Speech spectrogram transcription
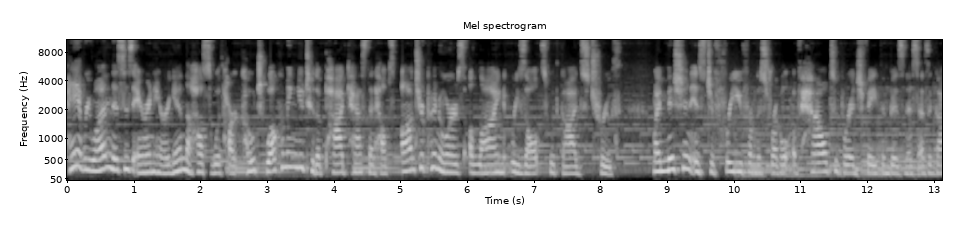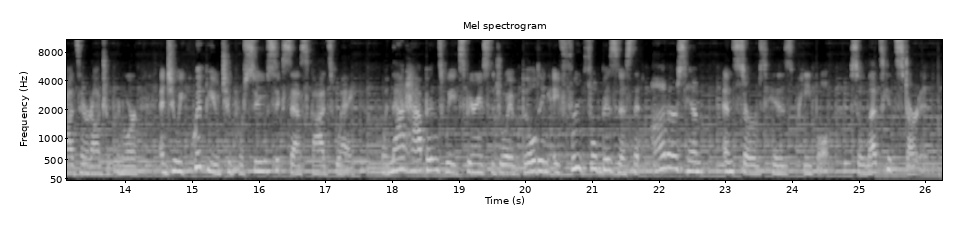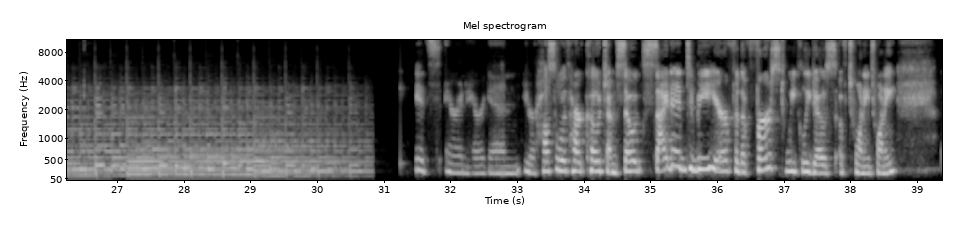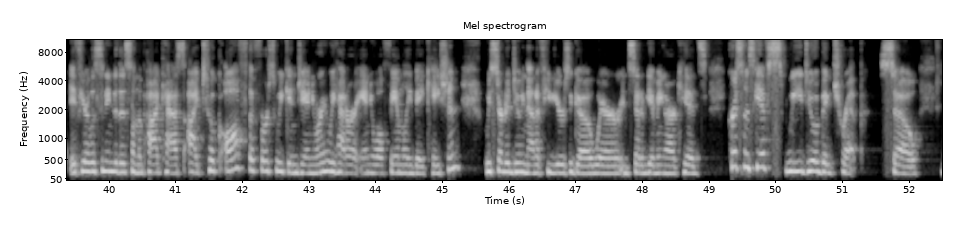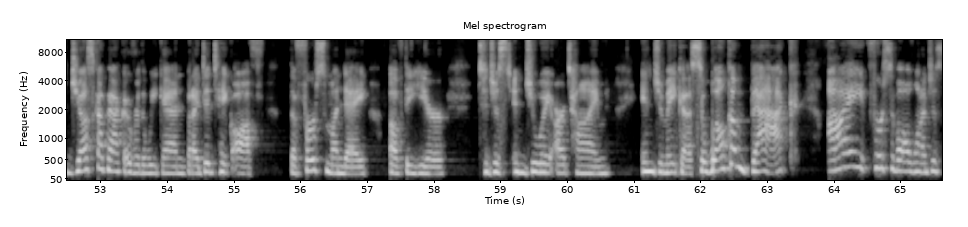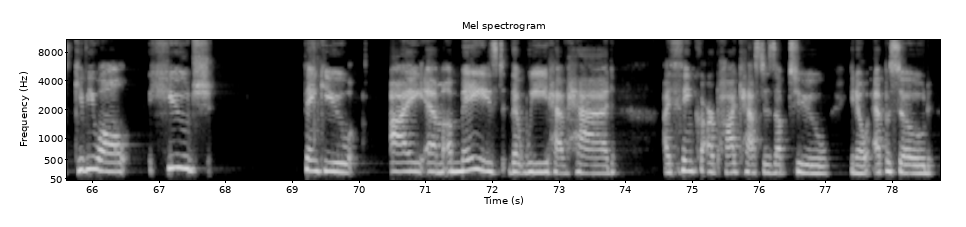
Hey everyone, this is Erin Harrigan, the Hustle with Heart coach, welcoming you to the podcast that helps entrepreneurs align results with God's truth. My mission is to free you from the struggle of how to bridge faith and business as a God centered entrepreneur and to equip you to pursue success God's way. When that happens, we experience the joy of building a fruitful business that honors Him and serves His people. So let's get started. It's Erin Harrigan, your Hustle with Heart coach. I'm so excited to be here for the first weekly dose of 2020. If you're listening to this on the podcast, I took off the first week in January. We had our annual family vacation. We started doing that a few years ago, where instead of giving our kids Christmas gifts, we do a big trip. So just got back over the weekend, but I did take off the first Monday of the year to just enjoy our time in Jamaica. So, welcome back. I, first of all, want to just give you all huge thank you. I am amazed that we have had, I think our podcast is up to, you know, episode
